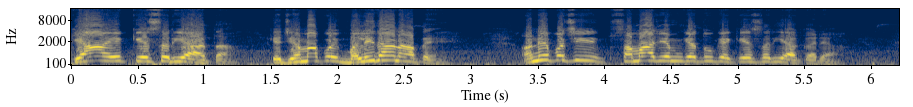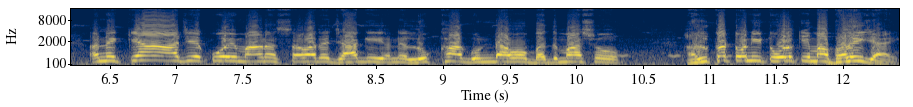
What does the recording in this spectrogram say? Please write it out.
ક્યાં એક કેસરિયા હતા કે જેમાં કોઈ બલિદાન આપે? અને પછી સમાજ એમ કહેતું કે કેસરિયા કર્યા અને ક્યાં આજે કોઈ માણસ સવારે જાગી અને લુખ્ખા ગુંડાઓ, બદમાશો, હલકટોની ટોળકીમાં ભળી જાય,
